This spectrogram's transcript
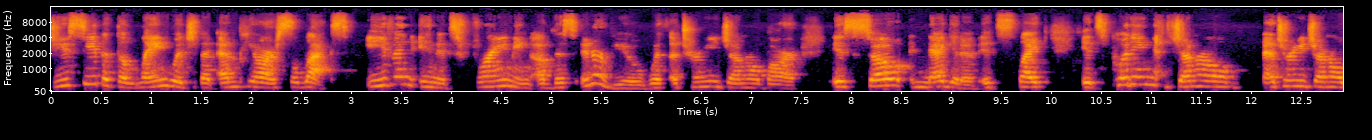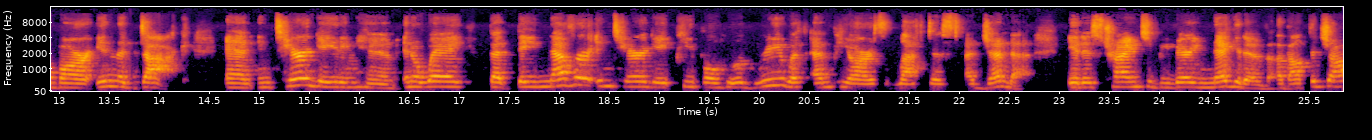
Do you see that the language that NPR selects, even in its framing of this interview with Attorney General Barr, is so negative? It's like it's putting General Attorney General Barr in the dock and interrogating him in a way that they never interrogate people who agree with NPR's leftist agenda. It is trying to be very negative about the job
